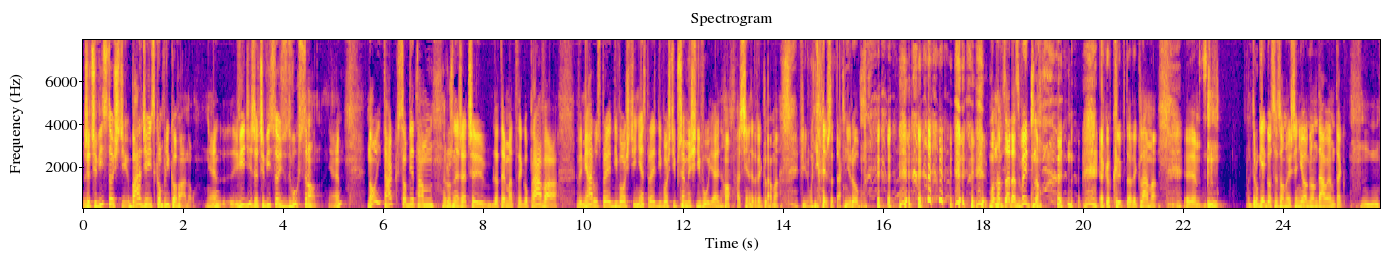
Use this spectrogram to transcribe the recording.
rzeczywistość bardziej skomplikowaną. Nie? Widzi rzeczywistość z dwóch stron. Nie? No i tak sobie tam różne rzeczy na temat tego prawa, wymiaru sprawiedliwości, niesprawiedliwości przemyśliwuje. No na reklama filmu, nie, że tak nie rób. Bo nam zaraz wytną jako kryptoreklama. Drugiego sezonu jeszcze nie oglądałem, tak mm,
